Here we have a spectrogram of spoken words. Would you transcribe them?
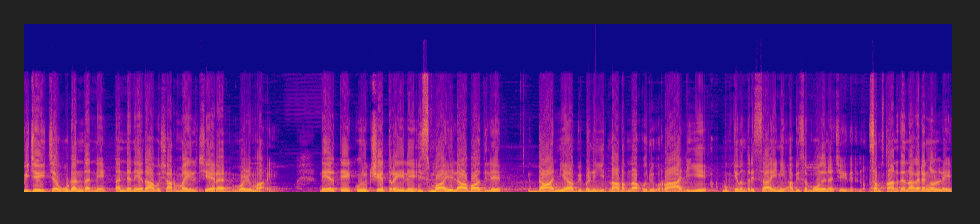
വിജയിച്ച ഉടൻ തന്നെ തന്റെ നേതാവ് ശർമ്മയിൽ ചേരാൻ വഴിമാറി. നേരത്തെ കുരുക്ഷേത്രയിലെ ഇസ്മായിലാബാദിലെ ധാന്യ വിപണിയിൽ നടന്ന ഒരു റാലിയെ മുഖ്യമന്ത്രി സൈനി അഭിസംബോധന ചെയ്തിരുന്നു. സംസ്ഥാനത്തെ നഗരങ്ങളിലെ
